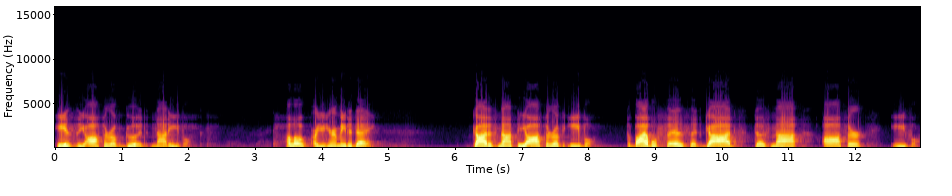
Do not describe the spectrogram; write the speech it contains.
He is the author of good, not evil. Hello, are you hearing me today? God is not the author of evil. The Bible says that God does not author evil.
